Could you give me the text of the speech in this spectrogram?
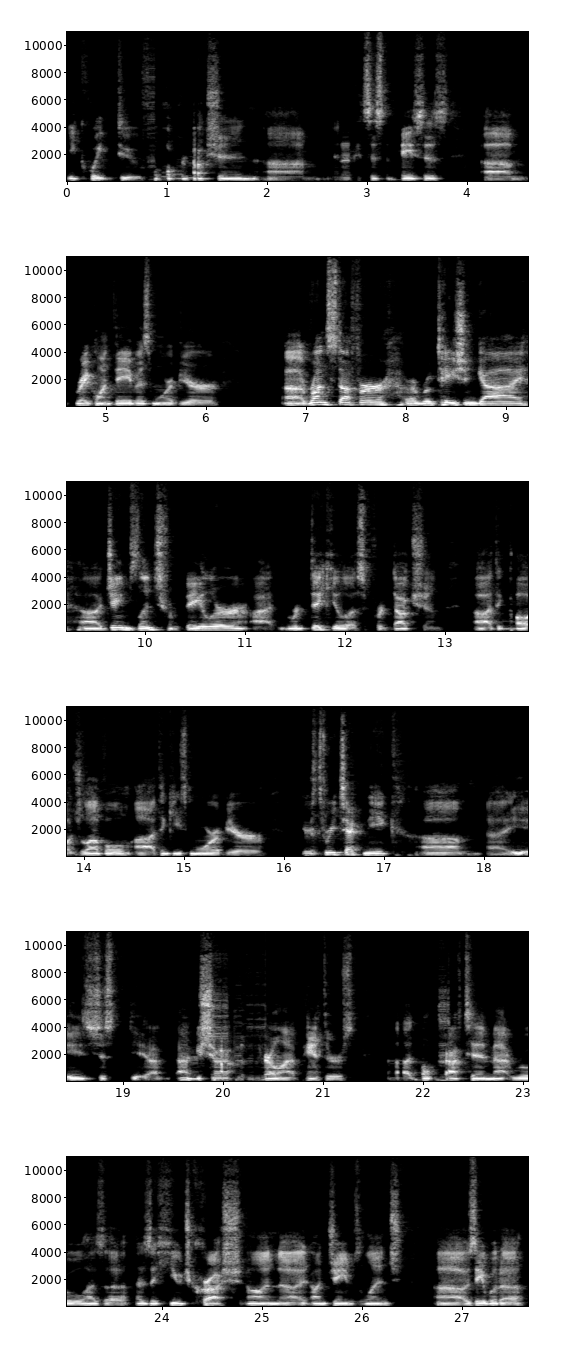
equate to football production um, on a consistent basis. Um, Raekwon Davis, more of your uh, run stuffer, rotation guy. Uh, James Lynch from Baylor, uh, ridiculous production uh, at the college level. Uh, I think he's more of your your three technique. Um, uh, he's just yeah, I'd be shocked if the Carolina Panthers don't draft him. Matt Rhule has a has a huge crush on on James Lynch. I was able to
